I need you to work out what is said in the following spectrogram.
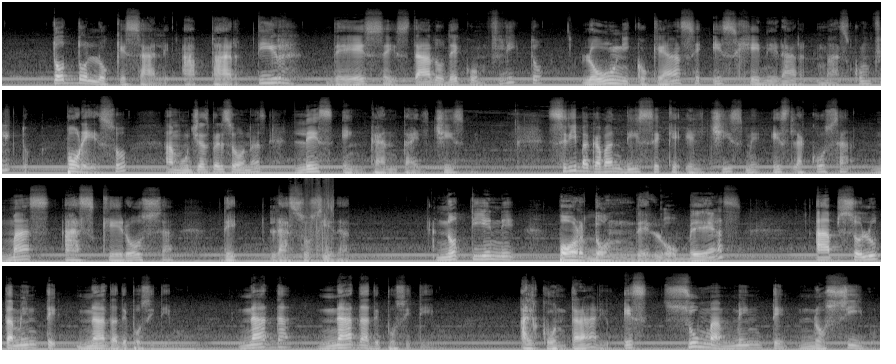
todo lo que sale a partir de ese estado de conflicto, lo único que hace es generar más conflicto. Por eso a muchas personas les encanta el chisme. Sri Bhagavan dice que el chisme es la cosa más asquerosa de la sociedad. No tiene por donde lo veas, absolutamente nada de positivo. Nada, nada de positivo. Al contrario, es sumamente nocivo.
